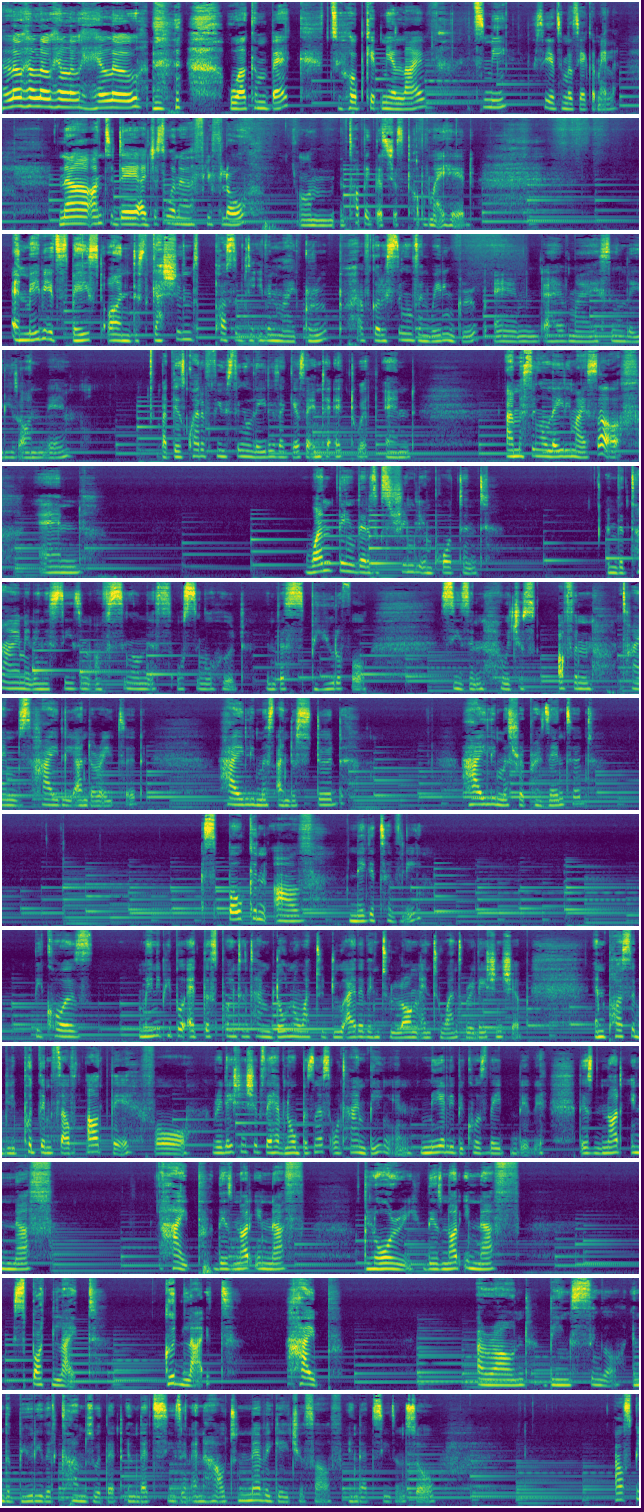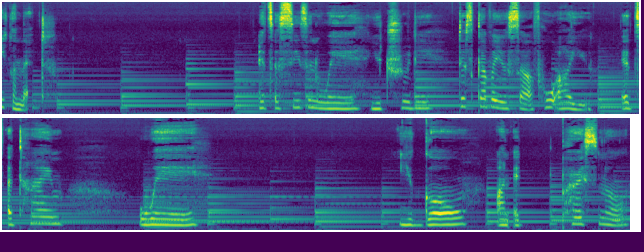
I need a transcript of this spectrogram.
Hello, hello, hello, hello. Welcome back to Hope Kept Me Alive. It's me, Sietimosia Kamela. Now, on today, I just want to free flow on a topic that's just top of my head. And maybe it's based on discussions, possibly even my group. I've got a singles and waiting group, and I have my single ladies on there. But there's quite a few single ladies I guess I interact with, and I'm a single lady myself. And one thing that is extremely important in the time and in the season of singleness or singlehood, in this beautiful season, which is oftentimes highly underrated, highly misunderstood, highly misrepresented, spoken of negatively because many people at this point in time don't know what to do either than to long and to want a relationship and possibly put themselves out there for relationships they have no business or time being in merely because they, they, they there's not enough hype there's not enough glory there's not enough spotlight good light hype around being single and the beauty that comes with it in that season and how to navigate yourself in that season so I'll speak on that. It's a season where you truly discover yourself. Who are you? It's a time where you go on a personal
